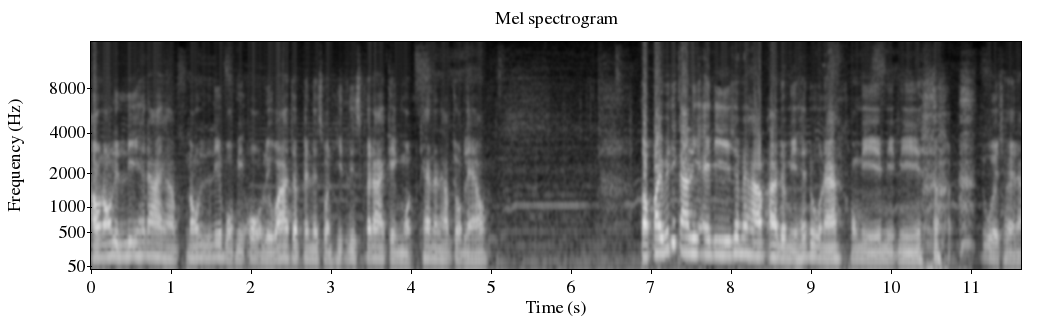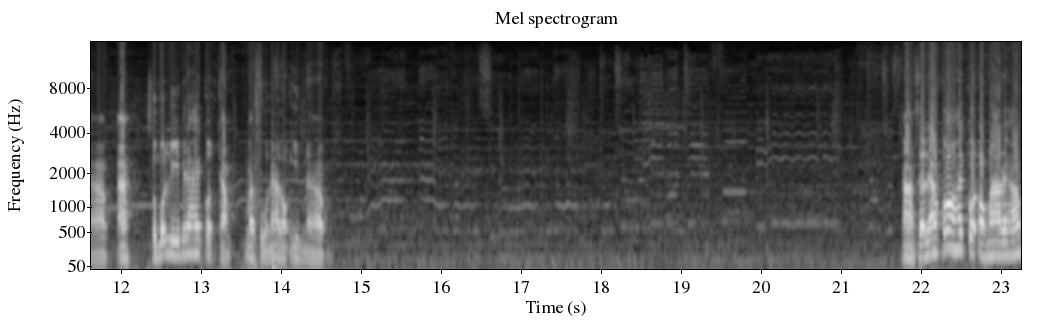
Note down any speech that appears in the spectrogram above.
เอาน้องลินลี่ให้ได้ครับน้องลินลี่บวกมีโอหรือว่าจะเป็นในส่วนฮิตลิสก็ได้เก่งหมดแค่นั้นครับจบแล้ว ต่อไปวิธีการรีไอดีใช่ไหมครับ อะเดี๋ยวมีให้ดูนะ ของหมีมีมีดูเฉยๆนะครับ อะสมมติรีไม่ได้กดกลับมาสู่หน้าล็อกอินนะครับอะเสร็จแล้วก็ให้กดออกมาเลยครับ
